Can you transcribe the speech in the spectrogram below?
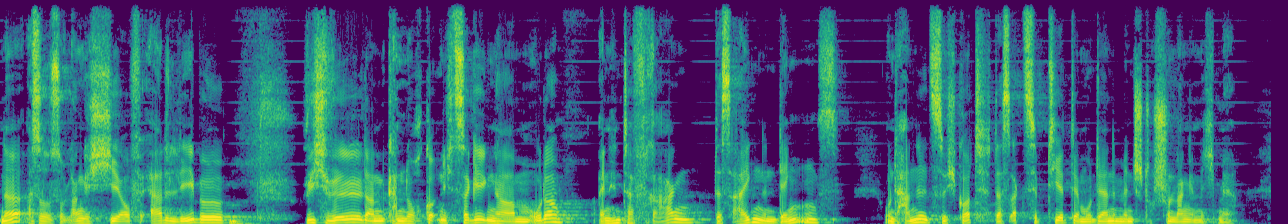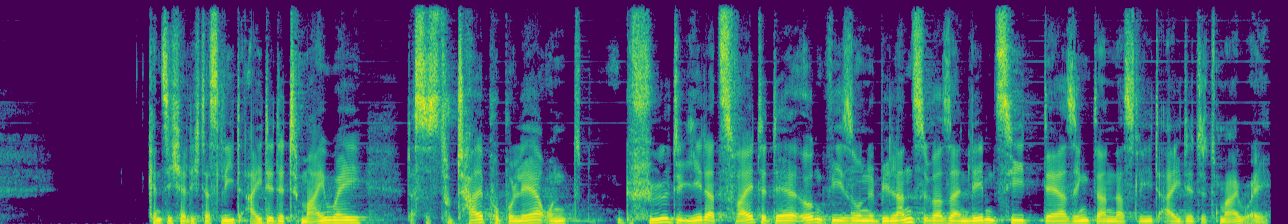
Ne? Also solange ich hier auf Erde lebe, wie ich will, dann kann doch Gott nichts dagegen haben, oder? Ein Hinterfragen des eigenen Denkens und handelst durch Gott, das akzeptiert der moderne Mensch doch schon lange nicht mehr. Kennt sicherlich das Lied I Did It My Way. Das ist total populär und gefühlt jeder Zweite, der irgendwie so eine Bilanz über sein Leben zieht, der singt dann das Lied I Did It My Way.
